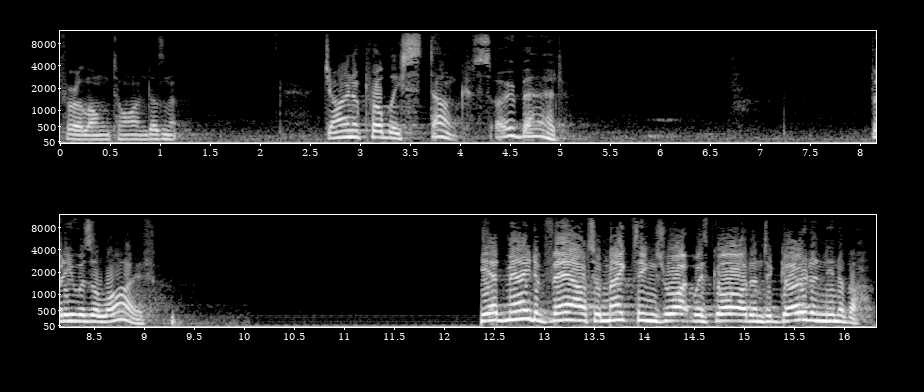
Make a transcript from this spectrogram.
for a long time, doesn't it? Jonah probably stunk so bad. But he was alive. He had made a vow to make things right with God and to go to Nineveh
